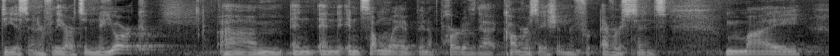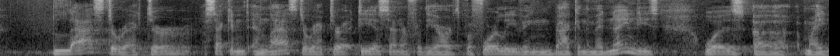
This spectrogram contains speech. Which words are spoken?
Dia Center for the Arts in New York. Um, and, and in some way, I've been a part of that conversation for, ever since. My last director, second and last director at Dia Center for the Arts before leaving back in the mid 90s was uh, my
